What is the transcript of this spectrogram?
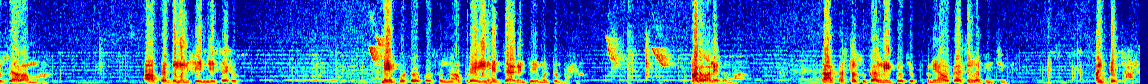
చూసావమ్మా ఆ పెద్ద మనిషి ఏం చేశాడు? నీ ఫోటో కోసం నా ప్రేమనే త్యాగం చేయమంటున్నాడు. పర్వాలేదమ్మా. నా కష్ట సుఖాలు నీతో చెప్పుకునే అవకాశం లభించింది. అంతే చాలు.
